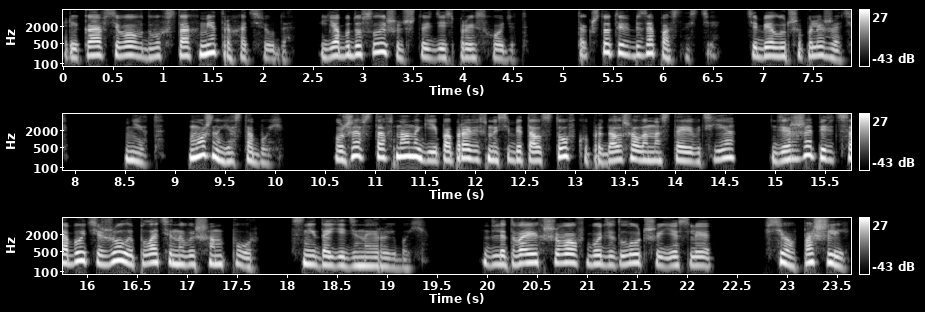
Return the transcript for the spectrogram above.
«Река всего в двухстах метрах отсюда. Я буду слышать, что здесь происходит. Так что ты в безопасности. Тебе лучше полежать». «Нет. Можно я с тобой?» Уже встав на ноги и поправив на себе толстовку, продолжала настаивать я, держа перед собой тяжелый платиновый шампур с недоеденной рыбой. «Для твоих швов будет лучше, если...» Все, пошли!»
